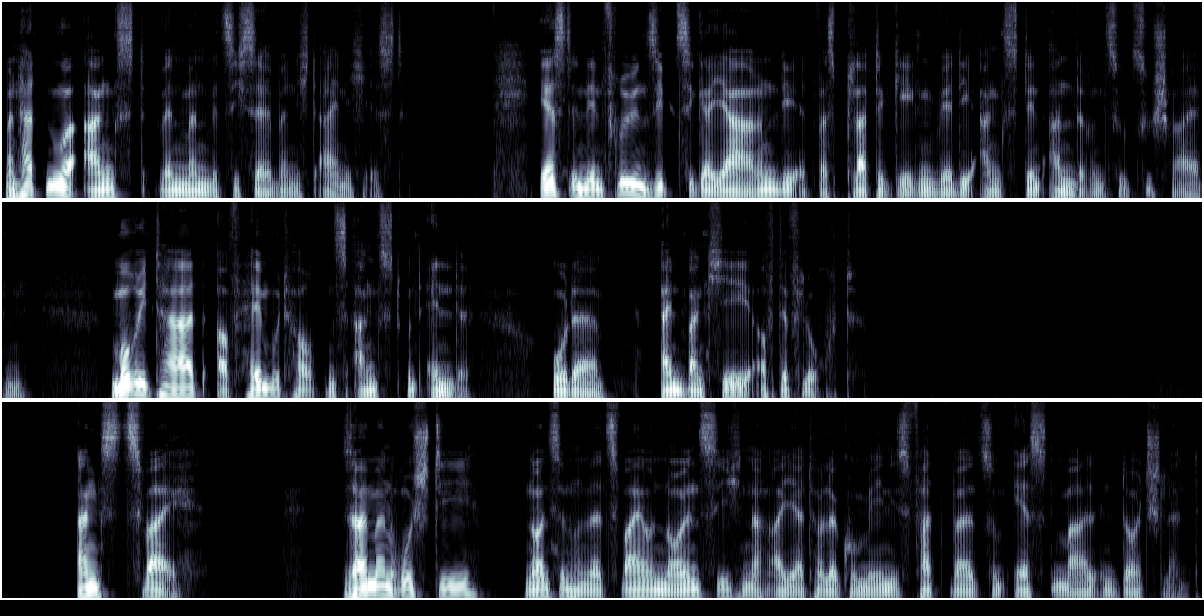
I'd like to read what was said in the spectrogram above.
Man hat nur Angst, wenn man mit sich selber nicht einig ist. Erst in den frühen 70er Jahren die etwas platte Gegenwehr die Angst den anderen zuzuschreiben. Moritat auf Helmut Hortens Angst und Ende oder Ein Bankier auf der Flucht. Angst 2 Salman Rushdie 1992 nach Ayatollah Khomeinis Fatwa zum ersten Mal in Deutschland.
